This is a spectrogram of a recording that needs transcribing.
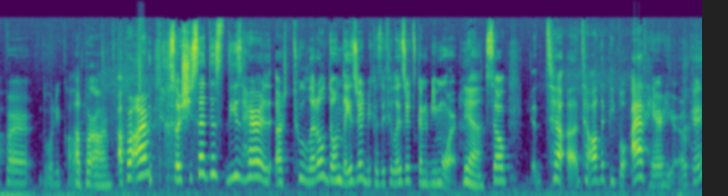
upper. What do you call it? upper arm. upper arm. so she said this these hair are too little. Don't laser it because if you laser, it's gonna be more. Yeah. So to uh, to all the people, I have hair here, okay,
